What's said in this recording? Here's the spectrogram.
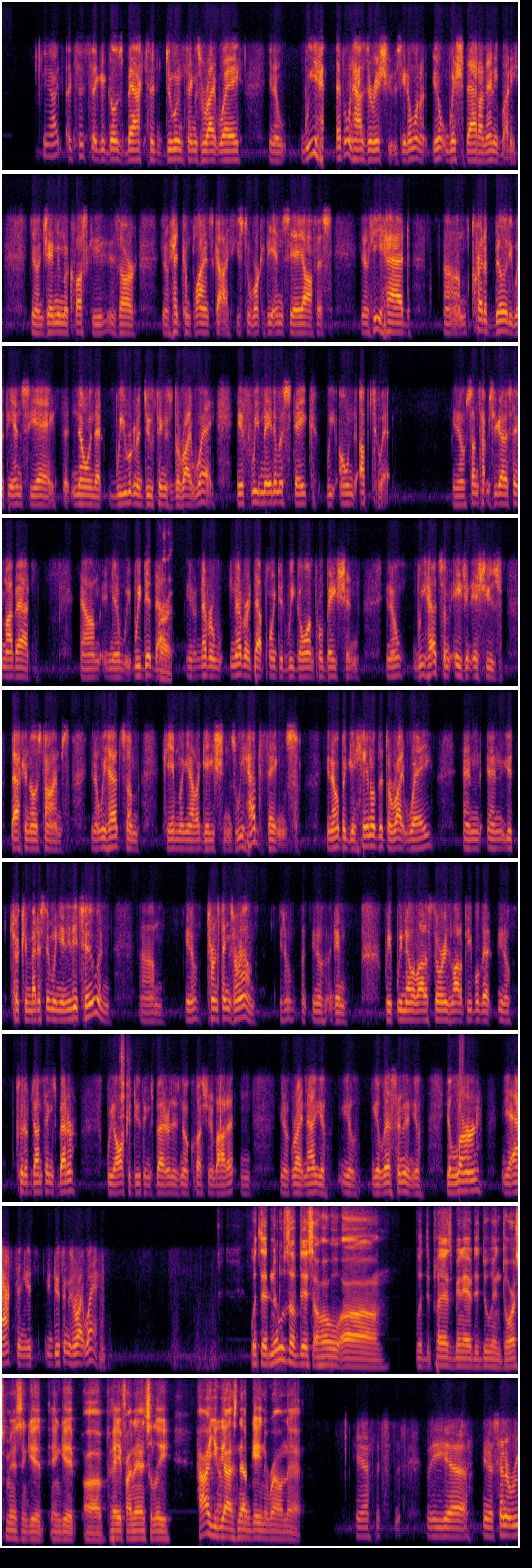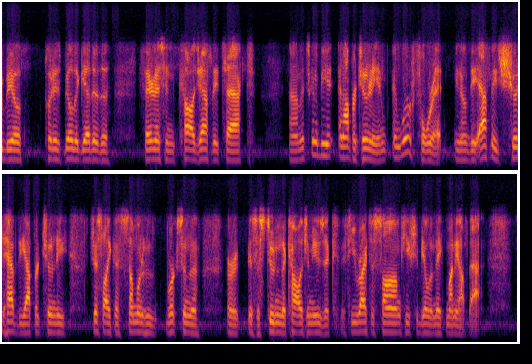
Yeah, I, I just think it goes back to doing things the right way. You know, we everyone has their issues. You don't want to you don't wish that on anybody. You know, and Jamie McCloskey is our you know head compliance guy. He used to work at the NCAA office. You know, he had um, credibility with the NCAA that knowing that we were going to do things the right way. If we made a mistake, we owned up to it. You know, sometimes you got to say my bad. Um, and, you know, we, we did that. Right. You know, never never at that point did we go on probation. You know, we had some agent issues back in those times. You know, we had some gambling allegations. We had things. You know, but you handled it the right way, and and you took your medicine when you needed to, and um, you know, turned things around. You know, you know, again, we we know a lot of stories, a lot of people that you know could have done things better. We all could do things better. There's no question about it. And you know, right now you you you listen and you you learn and you act and you you do things the right way. with the news of this whole uh, with the players being able to do endorsements and get and get uh, paid financially how are you Yeah. guys navigating around that Yeah, it's the, the uh, you know Senator Rubio put his bill together, the Fairness in College Athletes Act. Um, it's going to be an opportunity, and, and we're for it. You know, the athletes should have the opportunity, just like a, someone who works in the or is a student in the College of Music. If he writes a song, he should be able to make money off that.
